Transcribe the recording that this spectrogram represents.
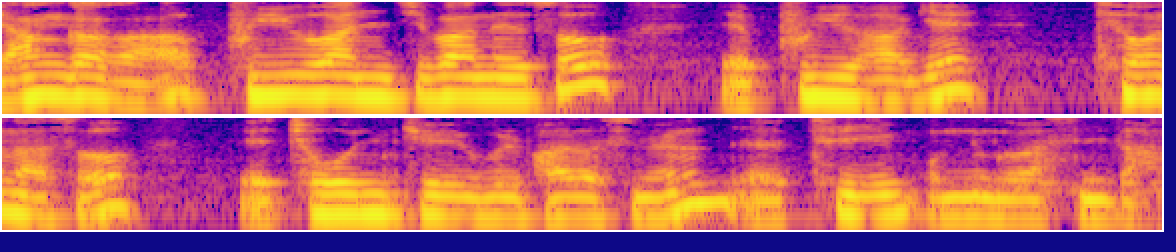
양가가 부유한 집안에서 부유하게 태어나서 좋은 교육을 받았으면 틀림없는 것 같습니다.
